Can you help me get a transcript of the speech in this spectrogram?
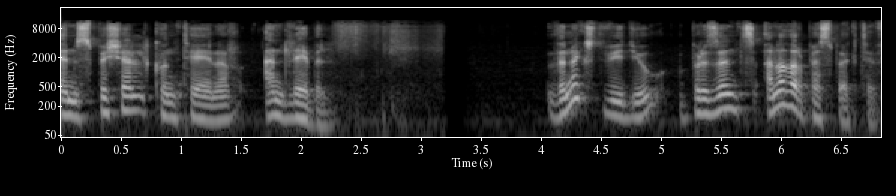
in special container and label. The next video presents another perspective.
